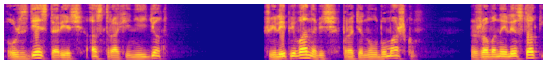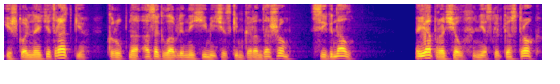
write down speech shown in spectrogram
Уж здесь-то речь о страхе не идет. Филипп Иванович протянул бумажку. Жеванный листок и школьной тетрадки, крупно озаглавленный химическим карандашом. Сигнал. Я прочел несколько строк.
